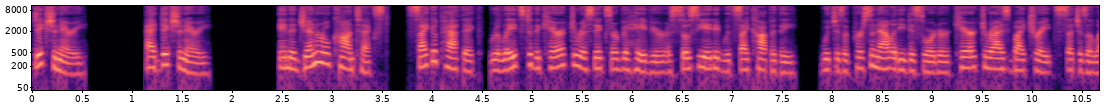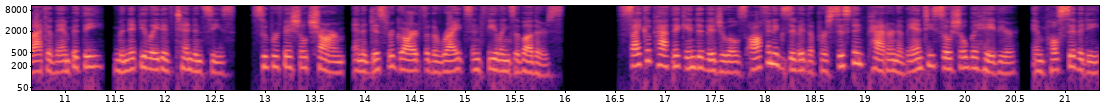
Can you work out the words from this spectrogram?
Dictionary. At dictionary. In a general context, psychopathic relates to the characteristics or behavior associated with psychopathy, which is a personality disorder characterized by traits such as a lack of empathy, manipulative tendencies, superficial charm, and a disregard for the rights and feelings of others. Psychopathic individuals often exhibit a persistent pattern of antisocial behavior, impulsivity,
